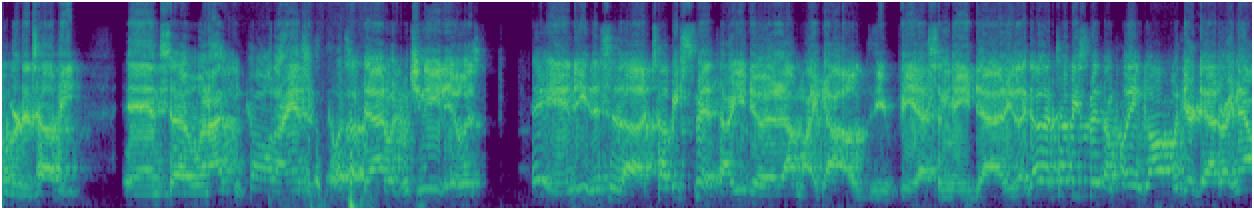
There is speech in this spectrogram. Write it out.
over to Tubby and so when I called, I answered, "What's up, Dad? What, what you need?" It was, "Hey, Andy, this is uh, Tubby Smith. How are you doing?" And I'm like, "Oh, you BSing me, Dad." He's like, "No, no, Tubby Smith. I'm playing golf with your dad right now."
